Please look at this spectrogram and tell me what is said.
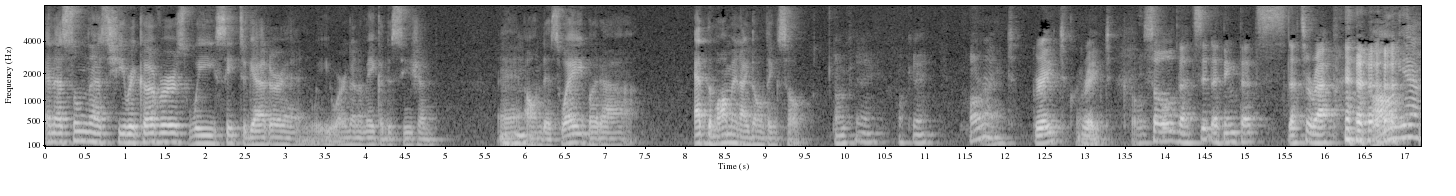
and as soon as she recovers, we sit together and we were gonna make a decision uh, Mhm. on this way. But uh, at the moment, I don't think so. Okay. Okay. All right. Great. Great. So that's it. I think that's that's a wrap. oh yeah.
